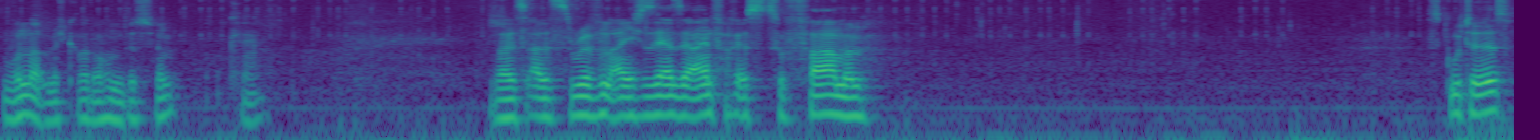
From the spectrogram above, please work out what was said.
wundert mich gerade auch ein bisschen. Okay. Weil es als Riven eigentlich sehr, sehr einfach ist zu farmen. Das Gute ist,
